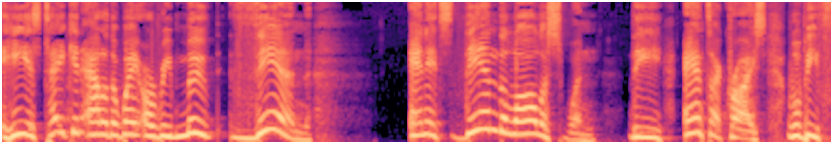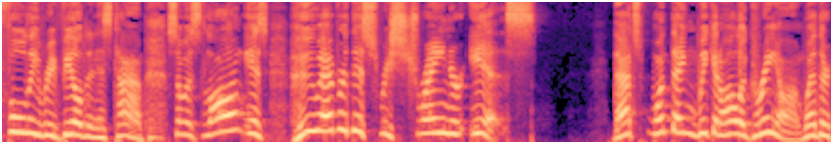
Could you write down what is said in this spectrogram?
he is taken out of the way or removed, then, and it's then the lawless one the Antichrist will be fully revealed in his time. So as long as whoever this restrainer is, that's one thing we can all agree on, whether,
